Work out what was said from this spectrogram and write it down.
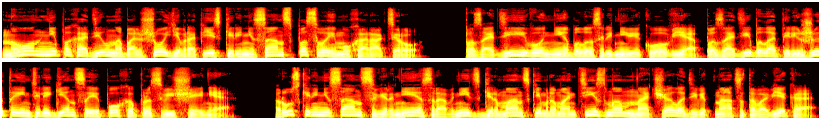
Но он не походил на большой европейский ренессанс по своему характеру. Позади его не было средневековья, позади была пережитая интеллигенция эпоха просвещения. Русский ренессанс вернее сравнить с германским романтизмом начала XIX века,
